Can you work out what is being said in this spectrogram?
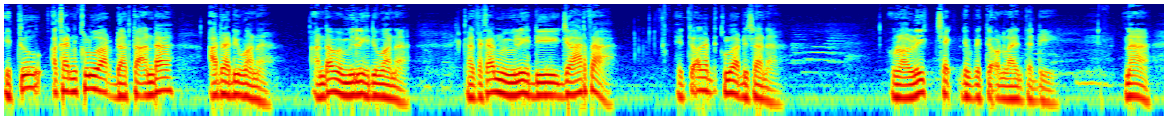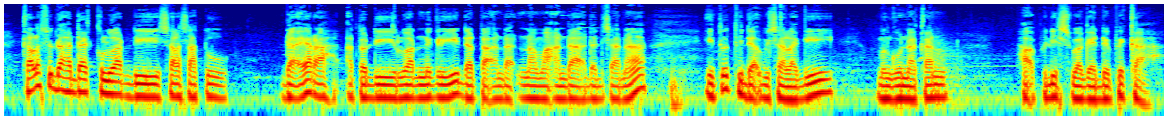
itu akan keluar data Anda ada di mana. Anda memilih di mana. Katakan memilih di Jakarta. Itu akan keluar di sana. Melalui cek DPT online tadi. Nah, kalau sudah ada keluar di salah satu daerah atau di luar negeri data Anda nama Anda ada di sana, itu tidak bisa lagi menggunakan hak pilih sebagai DPK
